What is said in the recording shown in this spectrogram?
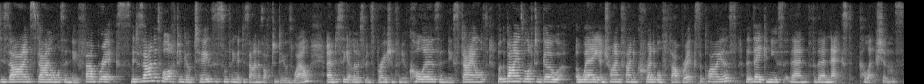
design styles and new fabrics. The designers will often go too, this is something that designers often do as well, um, just to get loads of inspiration for new colours and new styles. But the buyers will often go away and try and find incredible fabric suppliers that they can use then for their next collections.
